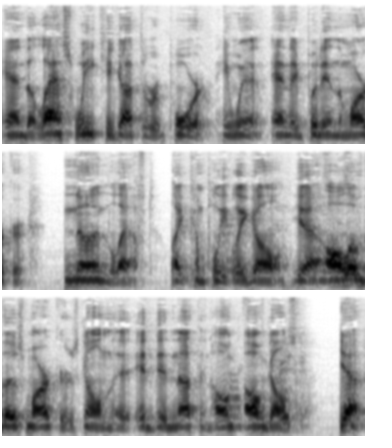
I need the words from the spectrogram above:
and uh, last week he got the report he went and they put in the marker none left like completely gone yeah all of those markers gone it, it did nothing all, all gone yeah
